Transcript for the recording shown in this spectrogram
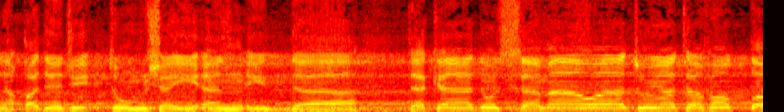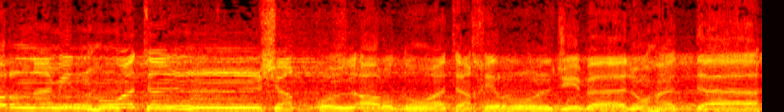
لقد جئتم شيئا إدا تكاد السماوات يتفطرن منه وتنشق الأرض وتخر الجبال هدا.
